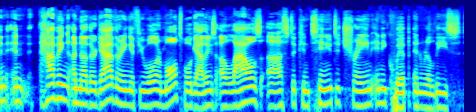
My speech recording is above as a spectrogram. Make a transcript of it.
And, and having another gathering, if you will, or multiple gatherings, allows us to continue to train and equip and release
